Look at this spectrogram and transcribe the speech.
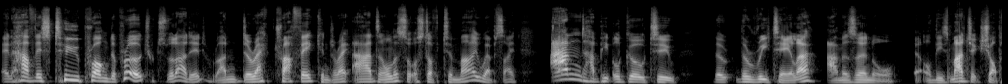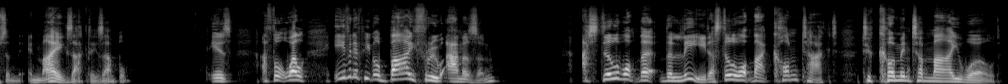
and have this two pronged approach, which is what I did, ran direct traffic and direct ads and all this sort of stuff to my website, and had people go to the, the retailer, Amazon or, or these magic shops in, in my exact example, is I thought, well, even if people buy through Amazon, I still want the, the lead, I still want that contact to come into my world.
